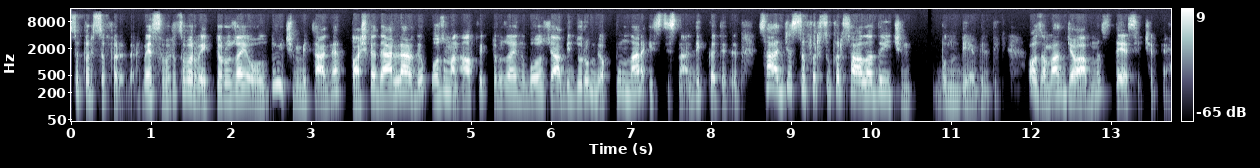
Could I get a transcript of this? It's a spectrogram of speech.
0 sıfırdır. Ve 0 0 vektör uzayı olduğu için bir tane başka değerler de yok. O zaman alt vektör uzayını bozacağı bir durum yok. Bunlar istisna. Dikkat edin. Sadece 0 0 sağladığı için bunu diyebildik. O zaman cevabımız D seçeneği.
